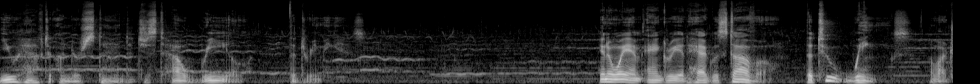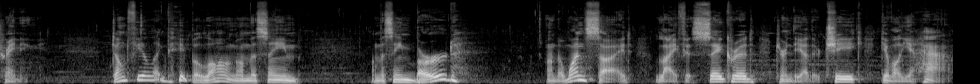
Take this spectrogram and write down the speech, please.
You have to understand just how real the dreaming is. In a way, I'm angry at Herr Gustavo. The two wings of our training don't feel like they belong on the same on the same bird. On the one side, life is sacred, turn the other cheek, give all you have.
